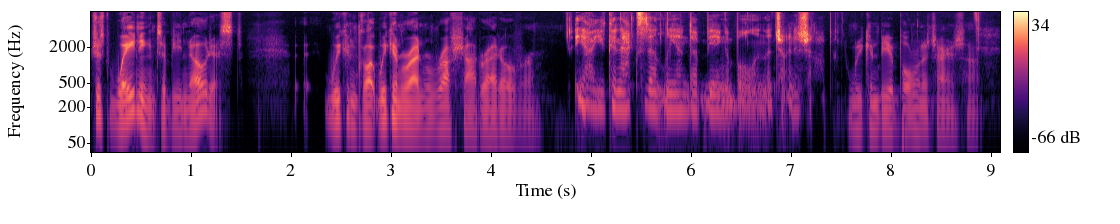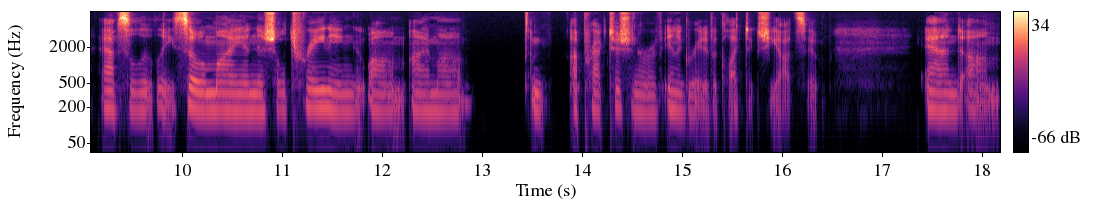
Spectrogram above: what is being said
just waiting to be noticed? We can we can run roughshod right over them. yeah, you can accidentally end up being a bull in the china shop. We can be a bull in a china shop. Absolutely. So my initial training, um, I'm a I'm a practitioner of integrative eclectic shiatsu, and um,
